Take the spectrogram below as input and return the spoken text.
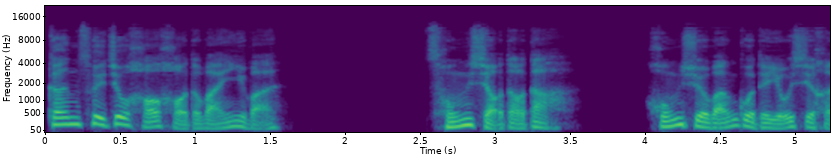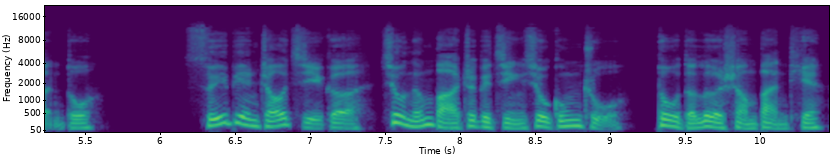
干脆就好好的玩一玩。从小到大。红雪玩过的游戏很多，随便找几个就能把这个锦绣公主逗得乐上半天。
